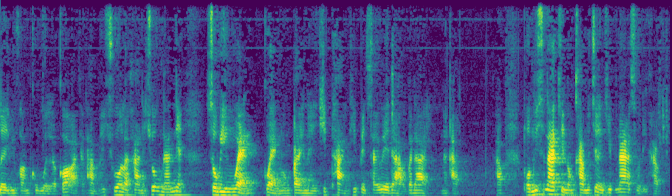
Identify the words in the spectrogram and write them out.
เลยมีความกังวล แล้วก็อาจจะทำให้ช่วงราคาในช่วงนั้นเนี่ยสวิงแหว่งแกว่งลงไปในทิศทางที่เป็นไซด์เวดาวก็ได้นะครับครับผมนิสนาขินทองคำไว้เจอกันคลิปหน้าสวัสดีครับ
